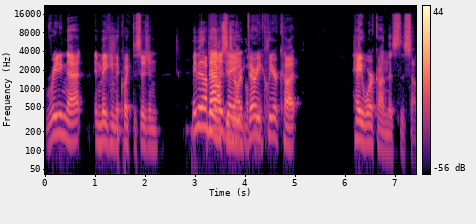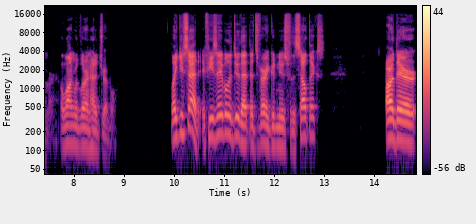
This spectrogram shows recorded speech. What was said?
reading that and making the quick decision. Maybe that'll be That is a very clear cut. Hey, work on this this summer, along with learn how to dribble. Like you said, if he's able to do that, that's very good news for the Celtics. Are there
